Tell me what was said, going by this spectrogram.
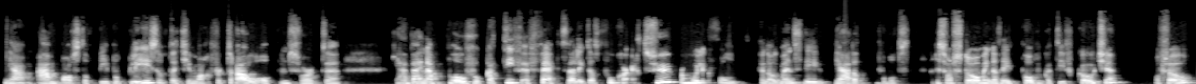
ja, aanpast of people please, of dat je mag vertrouwen op een soort eh, ja, bijna provocatief effect. Terwijl ik dat vroeger echt super moeilijk vond. Ik ook mensen die, ja, dat bijvoorbeeld, er is zo'n stroming dat heet provocatief coachen of zo.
